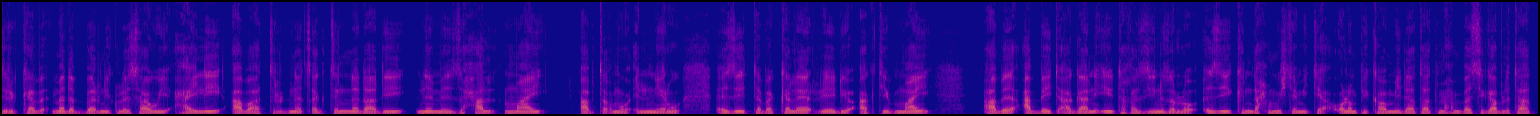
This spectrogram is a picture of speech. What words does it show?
ዝርከብ መደበር ኒኩለሳዊ ሓይሊ ኣባትር ነጸግትን ነዳዲ ንምዝሓል ማይ ኣብ ጥቕሚ ውዒሉ ነይሩ። እዚ እተበከለ ሬድዮ ኣክቲቭ ማይ ኣብ ዓበይቲ ኣጋኒ እዩ ተኸዚኑ ዘሎ። እዚ ክንዲ ሓሙሽተ ሚእቲ ኦሎምፒካዊ ሜዳታት መሕንበሲ ጋብልታት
